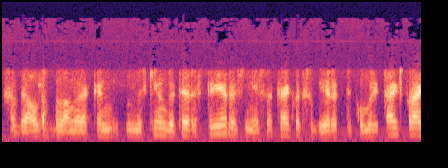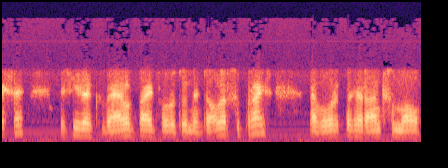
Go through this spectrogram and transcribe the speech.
geweldig belangrik en miskien om dit te illustreer is mense kyk wat gebeur het met kommoditeitspryse. Dis hierdie wêreldwyd word dit met dollar geprys, dan word dit met 'n rand gemaal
